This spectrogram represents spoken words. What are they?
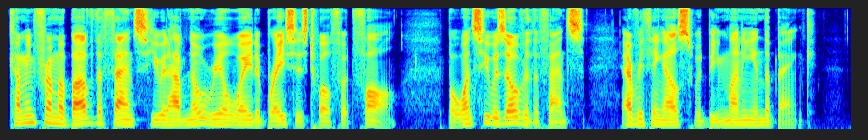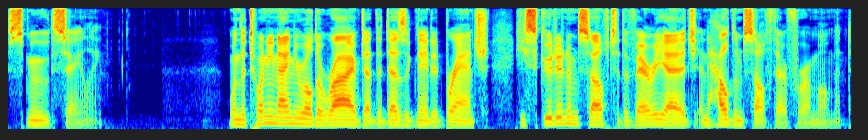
Coming from above the fence, he would have no real way to brace his 12 foot fall. But once he was over the fence, everything else would be money in the bank. Smooth sailing. When the 29 year old arrived at the designated branch, he scooted himself to the very edge and held himself there for a moment.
